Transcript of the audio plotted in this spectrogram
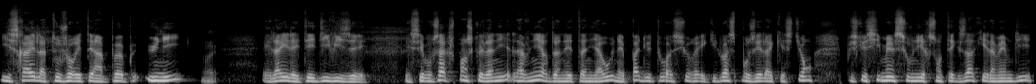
Israël a toujours été un peuple uni. Et là, il a été divisé. Et c'est pour ça que je pense que l'avenir de Netanyahou n'est pas du tout assuré et qu'il doit se poser la question, puisque si mes souvenirs sont exacts, il a même dit,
